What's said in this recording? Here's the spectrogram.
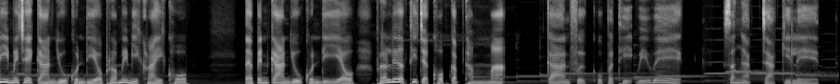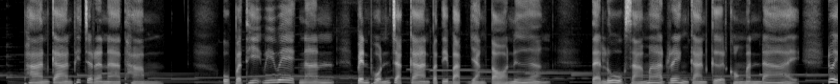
นี่ไม่ใช่การอยู่คนเดียวเพราะไม่มีใครครบแต่เป็นการอยู่คนเดียว เพราะเลือกที่จะคบกับธรรมะ การฝึกอุปธิวิเวก สงัดจากกิเลส ผ่านการพิจารณาธรรม อุปธิวิเวกนั้น เป็นผลจากการปฏิบัติอย่างต่อเนื่อง แต่ลูกสามารถเร่งการเกิดของมันได้ ด้วย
